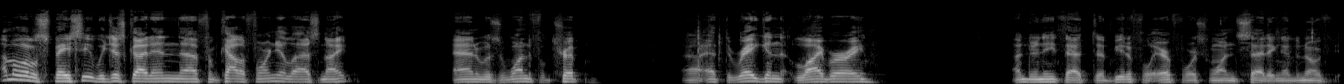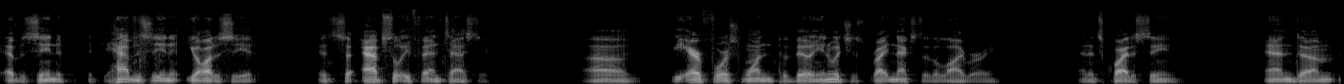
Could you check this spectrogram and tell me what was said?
I'm a little spacey. We just got in uh, from California last night, and it was a wonderful trip uh, at the Reagan Library underneath that uh, beautiful Air Force One setting. I don't know if you've ever seen it. If you haven't seen it, you ought to see it. It's uh, absolutely fantastic. Uh, the Air Force One Pavilion, which is right next to the library, and it's quite a scene. And um,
